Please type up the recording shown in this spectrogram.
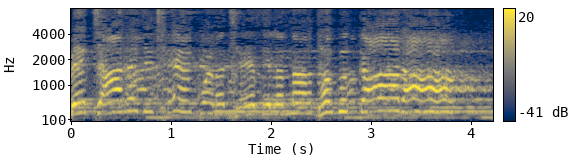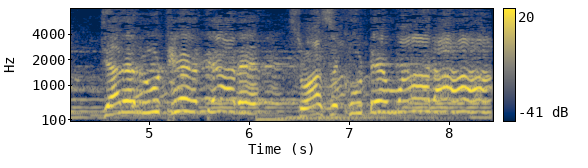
બે ચાર જ છે, પણ છે દિલના ધબકારા. જ્યારે રૂઠે ત્યારે શ્વાસ ખૂટે મારા.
